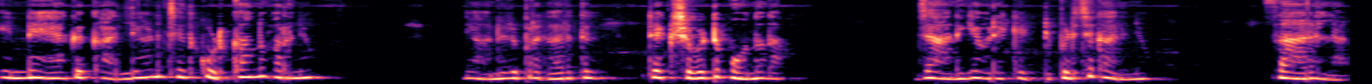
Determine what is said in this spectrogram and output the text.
എന്നെ അയാൾക്ക് കല്യാണം ചെയ്ത് കൊടുക്കാമെന്ന് പറഞ്ഞു. ഞാനൊരു പ്രകാരത്തിൽ രക്ഷപ്പെട്ടു പോന്നതാ. ജാനകി അവരെ കെട്ടിപ്പിടിച്ച് കരഞ്ഞു. സാരല്ല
